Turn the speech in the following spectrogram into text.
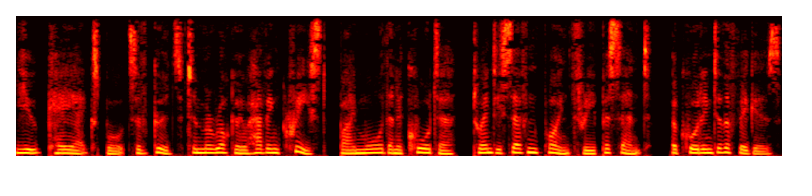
UK exports of goods to Morocco have increased by more than a quarter, 27.3%, according to the figures.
